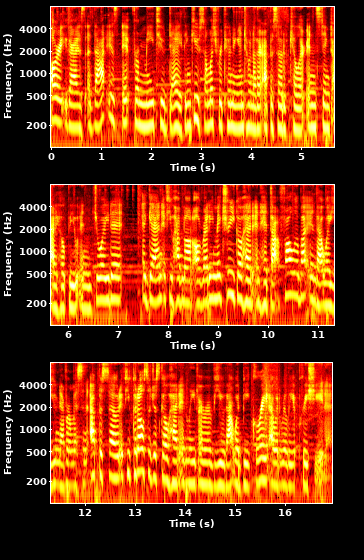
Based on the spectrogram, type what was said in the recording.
All right, you guys, that is it from me today. Thank you so much for tuning in to another episode of Killer Instinct. I hope you enjoyed it. Again, if you have not already, make sure you go ahead and hit that follow button. That way you never miss an episode. If you could also just go ahead and leave a review, that would be great. I would really appreciate it.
